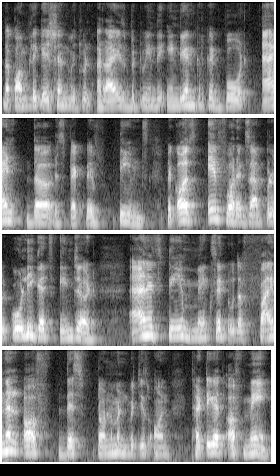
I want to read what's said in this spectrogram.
the complication which will arise between the Indian Cricket Board and the respective teams. Because if, for example, Kohli gets injured and his team makes it to the final of this tournament, which is on 30th of May,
